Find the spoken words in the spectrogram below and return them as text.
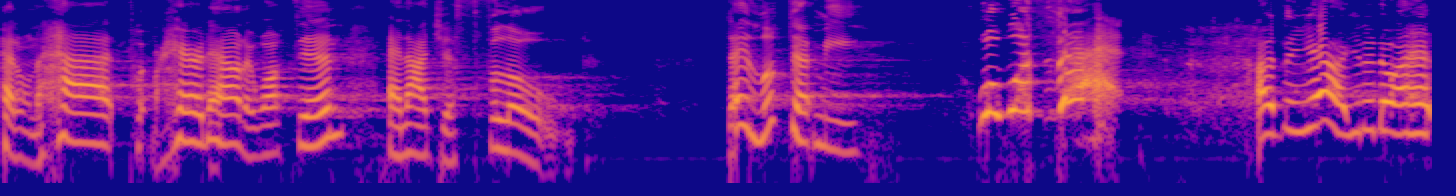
Had on a hat, put my hair down, I walked in, and I just flowed. They looked at me. Well, what's that? I said, Yeah, you didn't know I had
